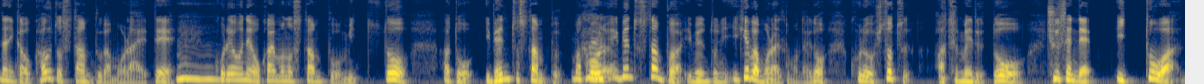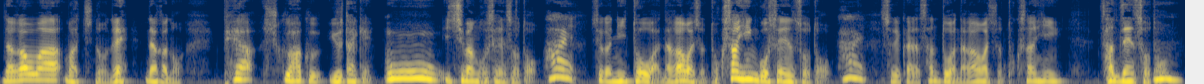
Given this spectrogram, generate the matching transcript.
何かを買うとスタンプがもらえて、うんうんこれをね、お買い物スタンプを3つと、あと、イベントスタンプ。まあ、これ、はイベントスタンプはイベントに行けばもらえると思うんだけど、これを1つ集めると、抽選で、1等は長浜町のね、中のペア宿泊優待券、おー1万5千円相当。はい。それから2等は長浜町の特産品5千円相当。はい。それから3等は長浜町の特産品3000円相当。うん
